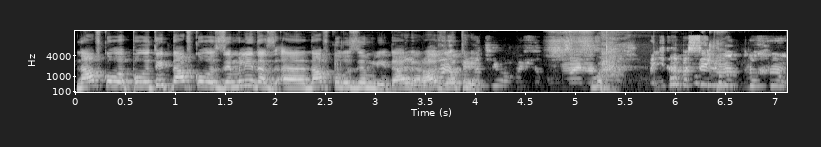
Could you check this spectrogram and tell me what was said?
навколо полетить навколо землі, наз- е, навколо землі. Да? Раз, два, три. полетіла в мене. Мені треба сильно дмухнути.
